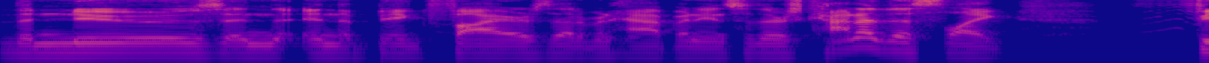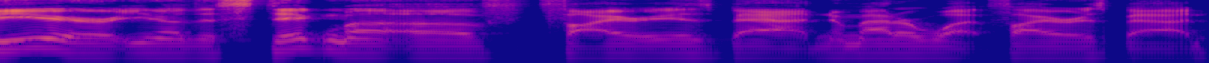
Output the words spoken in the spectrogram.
the news and, and the big fires that have been happening. So there's kind of this like fear, you know, the stigma of fire is bad, no matter what, fire is bad.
